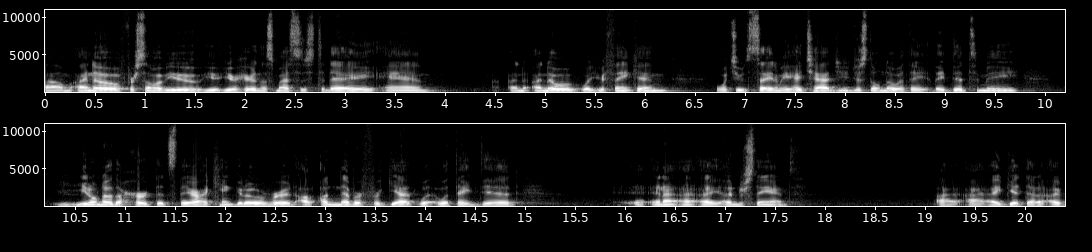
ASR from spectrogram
Um, I know for some of you, you, are hearing this message today, and I, know what you're thinking, what you would say to me, hey, Chad, you just don't know what they, they did to me. You don't know the hurt that's there. I can't get over it. I'll, I'll never forget what, what they did and I, I understand. I, I, I, get that. I've,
